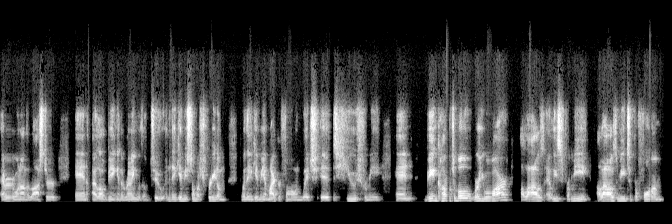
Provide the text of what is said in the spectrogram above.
everyone on the roster and I love being in the ring with them too. And they give me so much freedom when they give me a microphone, which is huge for me. And being comfortable where you are allows, at least for me, allows me to perform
